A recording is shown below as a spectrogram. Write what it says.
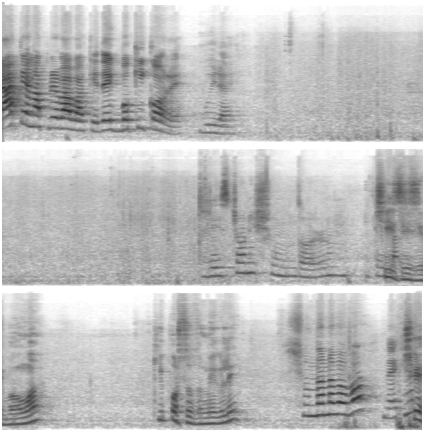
ডাকেন আপনার বাবাকে দেখব কি করে বুইরায় ড্রেসটা অনেক সুন্দর। ছি ছি ছি বৌমা। কি পড়ছো তুমি এগুলি? সুন্দর না বাবা? দেখেন।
